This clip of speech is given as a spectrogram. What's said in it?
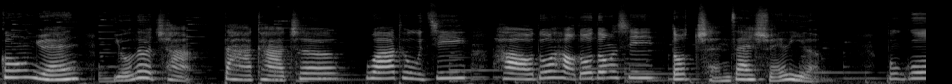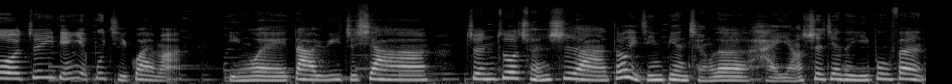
公园、游乐场、大卡车、挖土机，好多好多东西都沉在水里了。不过这一点也不奇怪嘛，因为大雨一直下啊，整座城市啊都已经变成了海洋世界的一部分。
